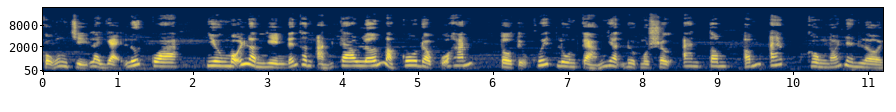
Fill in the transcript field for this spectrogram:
cũng chỉ là dạy lướt qua, nhưng mỗi lần nhìn đến thân ảnh cao lớn mà cô độc của hắn, Tô Tiểu Khuyết luôn cảm nhận được một sự an tâm, ấm áp, không nói nên lời.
